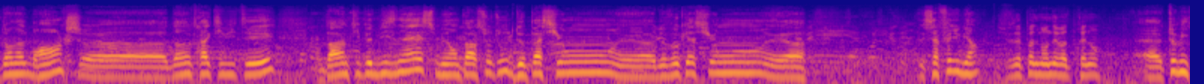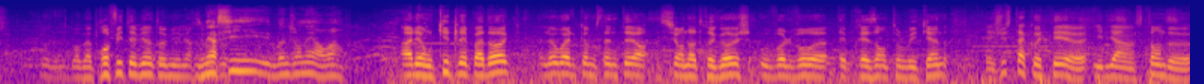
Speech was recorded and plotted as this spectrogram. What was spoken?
dans notre branche, dans notre activité. On parle un petit peu de business, mais on parle surtout de passion, et, de vocation. Et, et ça fait du bien. Je vous ai pas demandé votre prénom. Tommy. Bon bah profitez bien Tommy, merci. Merci, bonne journée, au revoir. Allez, on quitte les paddocks, le Welcome Center sur notre gauche où Volvo euh, est présent tout le week-end. Et juste à côté, euh, il y a un stand euh,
